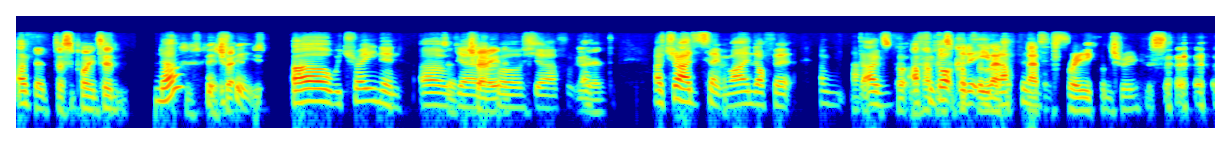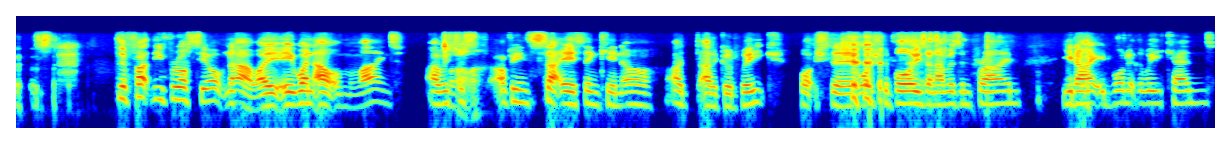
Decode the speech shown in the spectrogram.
I've- bit disappointing. No. It's it's Tra- been- oh, we're training. Oh, So yeah, training. of course. Yeah. I. I, I've tried to take my mind off it. I'm, I've, It's got- I forgot that it even level, happened. level three country. So- The fact that you've brought it up now, I, it went out of my mind. I was just. Oh. I've been sat here thinking, oh, I had a good week. Watched the watched the boys on Amazon Prime. United won at the weekend.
